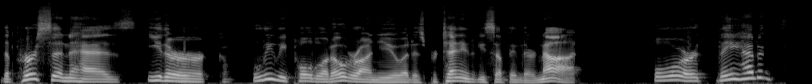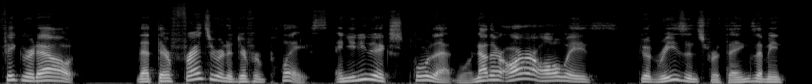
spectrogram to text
The person has either completely pulled one over on you and is pretending to be something they're not, or they haven't figured out that their friends are in a different place and you need to explore that more. Now, there are always good reasons for things. I mean,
